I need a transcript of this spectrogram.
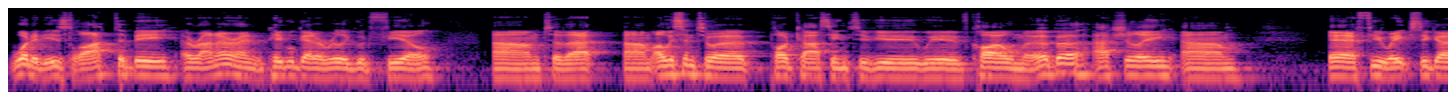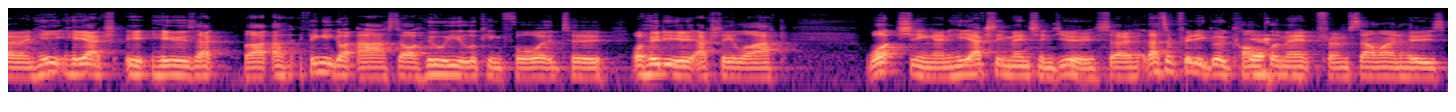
what it is like to be a runner, and people get a really good feel um, to that. Um, I listened to a podcast interview with Kyle Merber actually um, a few weeks ago, and he he actually he was at, like, I think he got asked, "Oh, who are you looking forward to, or who do you actually like watching?" And he actually mentioned you, so that's a pretty good compliment yeah. from someone who's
